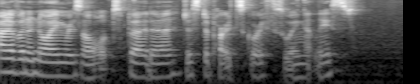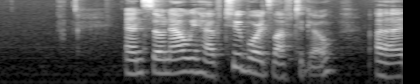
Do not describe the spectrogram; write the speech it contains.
Kind of an annoying result, but uh, just a part score swing at least. And so now we have two boards left to go, uh,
